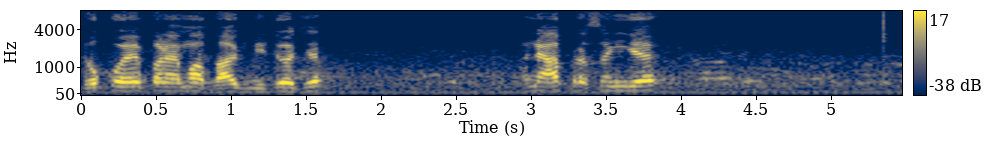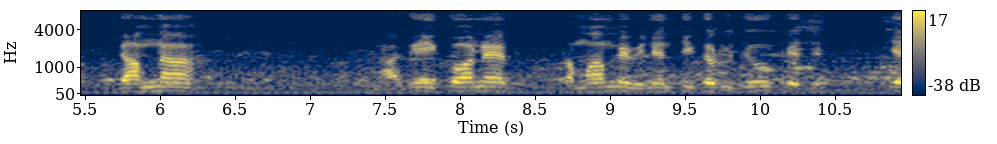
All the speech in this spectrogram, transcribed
લોકોએ પણ એમાં ભાગ લીધો છે. અને આ પ્રસંગે ગામના નાગરિકોને તમામને વિનંતી કરું છું કે જે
